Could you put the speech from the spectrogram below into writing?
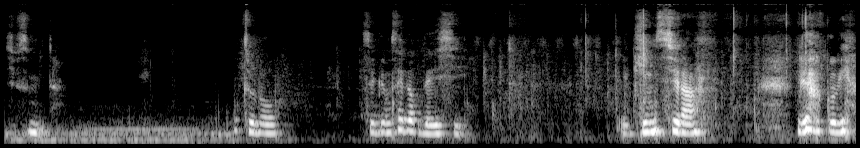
싶습니다. 들어 지금 새벽 4시 이 김치랑 미역국이랑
